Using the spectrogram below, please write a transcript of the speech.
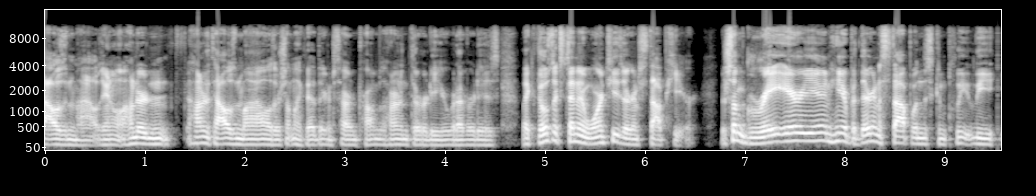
thousand miles, you know, 100, 100,000 miles or something like that. They're going to start having problems 130 or whatever it is. Like those extended warranties are going to stop here. There's some gray area in here, but they're going to stop when this completely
